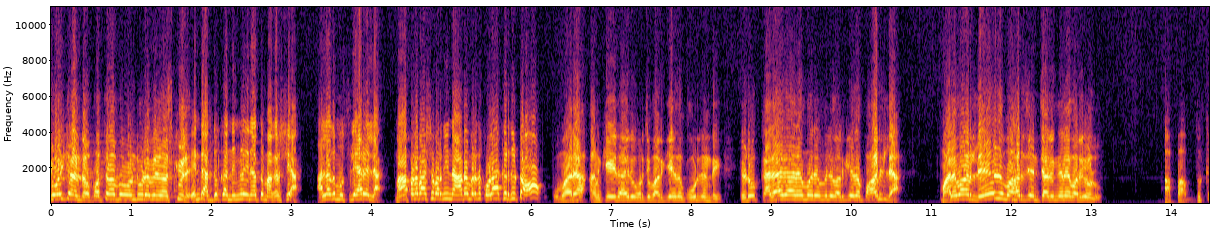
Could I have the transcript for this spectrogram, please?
ചോദിക്കാണ്ടോ പത്ത് നാൽപ്പത് വണ്ട് കൂടെ പിന്നെ നശിക്കൂലേ? എന്റെ അബ്ദുക്ക നിങ്ങൾ ഇതിനകത്ത് മഹർഷിയ. അല്ലാതെ മുസ്ലിയാരല്ല. മാപ്പിള ഭാഷ പറഞ്ഞ് നാടൻ പറഞ്ഞ കൊളാക്കരുത് കേട്ടോ കുമാര അനക്ക് ഇതായാലും കുറച്ച് വർഗീയത കൂടുതലുണ്ട് എടോ കലാകാരന്മാരെ തമ്മിൽ വർഗീയത പാടില്ല. മലബാറിൽ ഏത് മഹർജി ജനിച്ചാലും ഇങ്ങനെ പറയുള്ളൂ. അപ്പൊ അബ്ദുക്ക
